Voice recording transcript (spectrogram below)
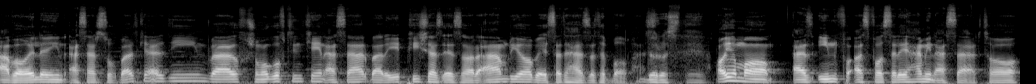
اوایل این اثر صحبت کردیم و شما گفتین که این اثر برای پیش از اظهار امر یا به اسط حضرت باب هست. درسته. آیا ما از این از فاصله همین اثر تا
